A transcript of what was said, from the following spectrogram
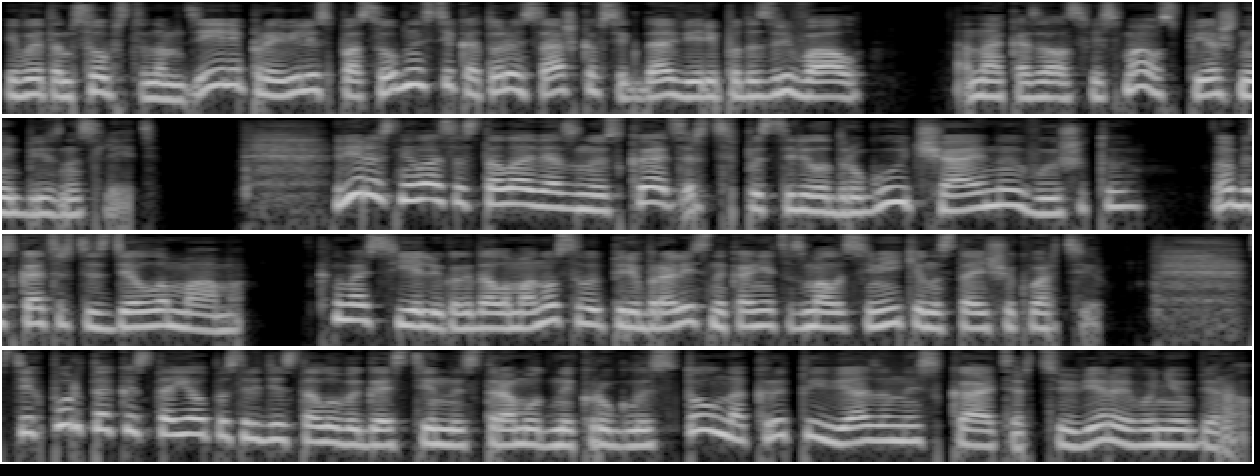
и в этом собственном деле проявили способности, которые Сашка всегда Вере подозревал. Она оказалась весьма успешной бизнес-леди. Вера сняла со стола вязаную скатерть, постелила другую, чайную, вышитую. Обе скатерти сделала мама. К новоселью, когда Ломоносовы перебрались, наконец, из малой семейки в настоящую квартиру. С тех пор так и стоял посреди столовой гостиной старомодный круглый стол, накрытый вязаной скатертью. Вера его не убирала.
